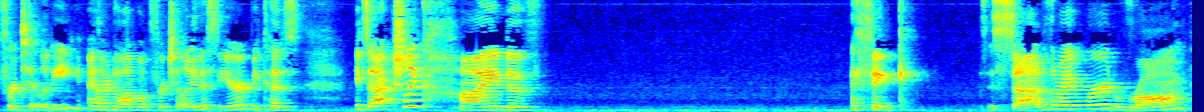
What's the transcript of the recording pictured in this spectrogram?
fertility. I learned a lot about fertility this year because it's actually kind of, I think, sad the right word? Wrong.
